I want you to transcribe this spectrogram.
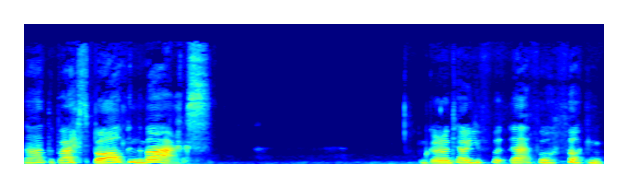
Not the best bulb in the box. I'm gonna tell you that for a fucking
